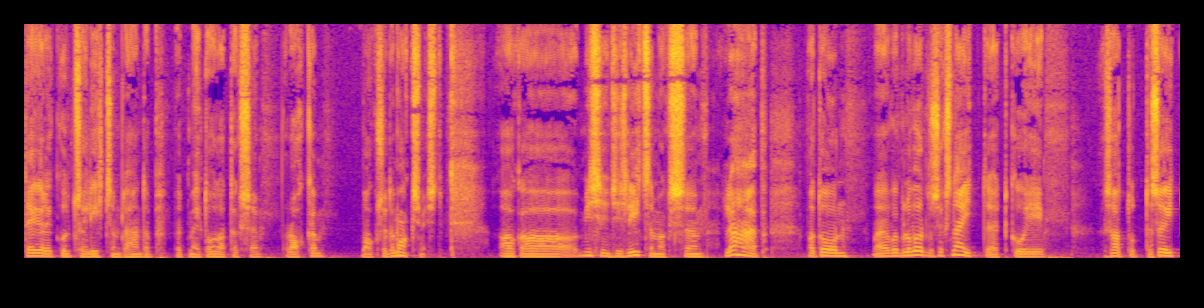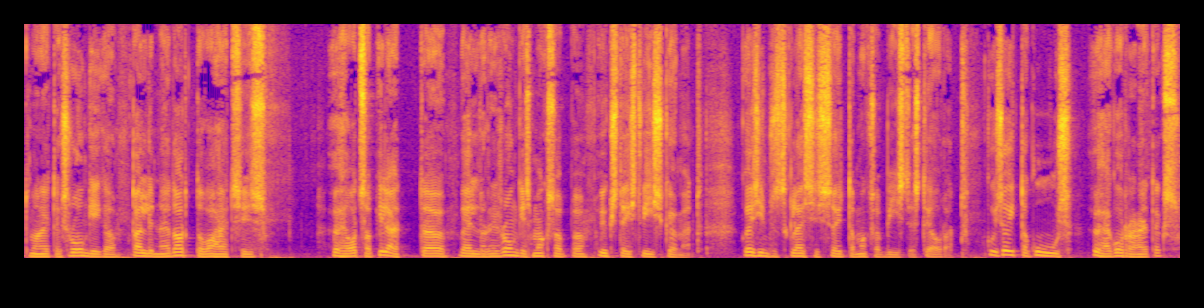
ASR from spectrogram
tegelikult see lihtsam tähendab, et meilt oodatakse rohkem maksude maksmist aga mis siin siis lihtsamaks äh, läheb, ma toon äh, võib-olla võrdluseks näite, et kui satute sõitma näiteks rongiga Tallinna ja Tartu vahet, siis ühe otsa pilet äh, Veldoni rongis maksab üksteist viiskümmend. kui esimeses klassis sõita, maksab viisteist eurot. kui sõita kuus ühe korra näiteks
